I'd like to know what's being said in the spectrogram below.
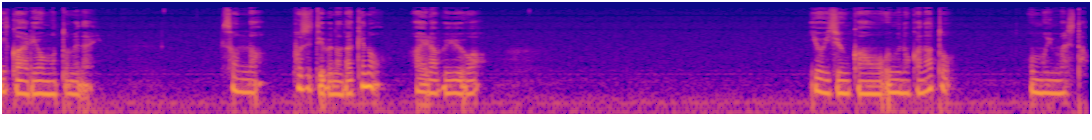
見返りを求めない。そんなポジティブなだけの「I love you」は良い循環を生むのかなと思いました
